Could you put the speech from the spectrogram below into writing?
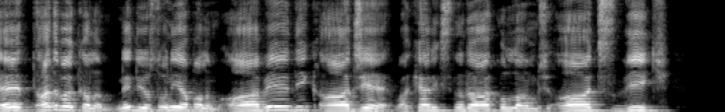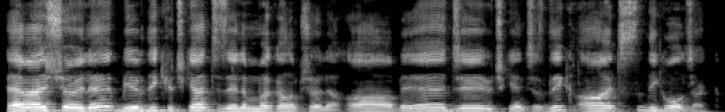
Evet hadi bakalım. Ne diyorsa onu yapalım. AB dik AC. Bak her ikisinde daha kullanmış. A açısı dik. Hemen şöyle bir dik üçgen çizelim bakalım şöyle. ABC üçgen çizdik. A açısı dik olacak.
